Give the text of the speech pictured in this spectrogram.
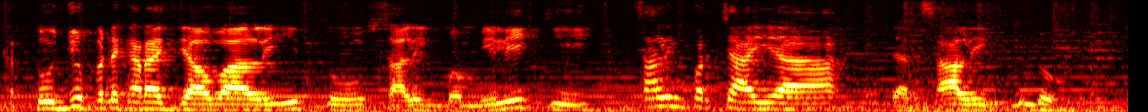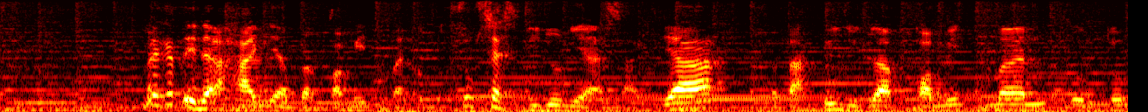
Ketujuh pendekar Raja Wali itu saling memiliki, saling percaya, dan saling induk. Mereka tidak hanya berkomitmen untuk sukses di dunia saja, tetapi juga komitmen untuk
